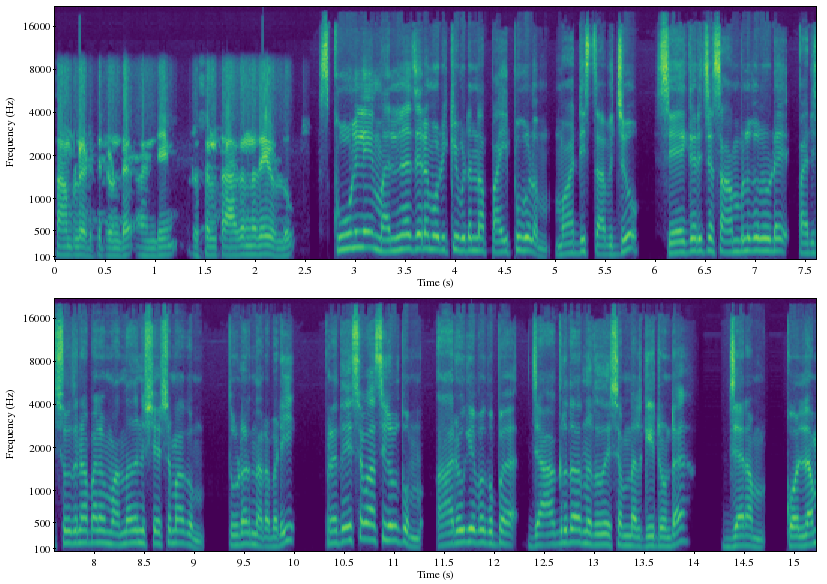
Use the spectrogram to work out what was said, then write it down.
സാമ്പിൾ എടുത്തിട്ടുണ്ട്. അതിന്റെയും റിസൾട്ട് ആകുന്നതേ ഉള്ളൂ. സ്കൂളിലെ മലിനജലം ഒഴുക്കിവിടുന്ന പൈപ്പുകളും മാറ്റി സ്ഥാപിച്ചു. ശേഖരിച്ച സാമ്പിളുകളുടെ പരിശോധനാ ഫലം വന്നതിന് ശേഷമാകും തുടർ നടപടി. പ്രദേശവാസികൾക്കും ആരോഗ്യവകുപ്പ് ജാഗ്രതാ നിർദ്ദേശം നൽകിയിട്ടുണ്ട്. ജനം കൊല്ലം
